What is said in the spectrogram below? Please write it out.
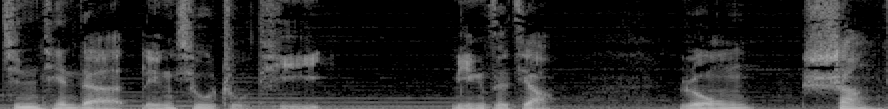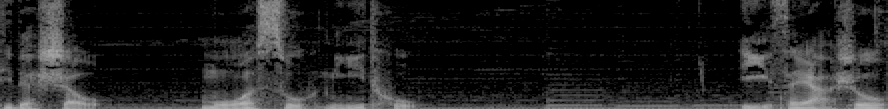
今天的灵修主题，名字叫“容上帝的手磨塑泥土”。以赛亚书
